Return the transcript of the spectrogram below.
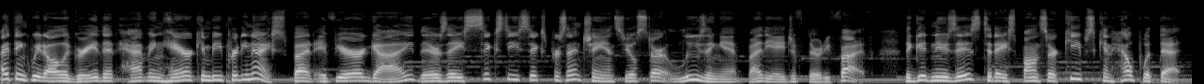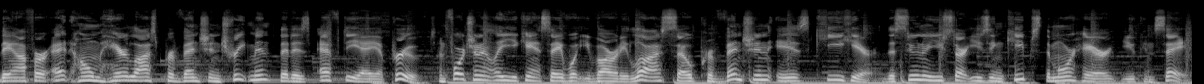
I think we'd all agree that having hair can be pretty nice, but if you're a guy, there's a 66% chance you'll start losing it by the age of 35. The good news is today's sponsor Keeps can help with that. They offer at-home hair loss prevention treatment that is FDA approved. Unfortunately, you can't save what you've already lost, so prevention is key here. The sooner you start using Keeps, the more hair you can save.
